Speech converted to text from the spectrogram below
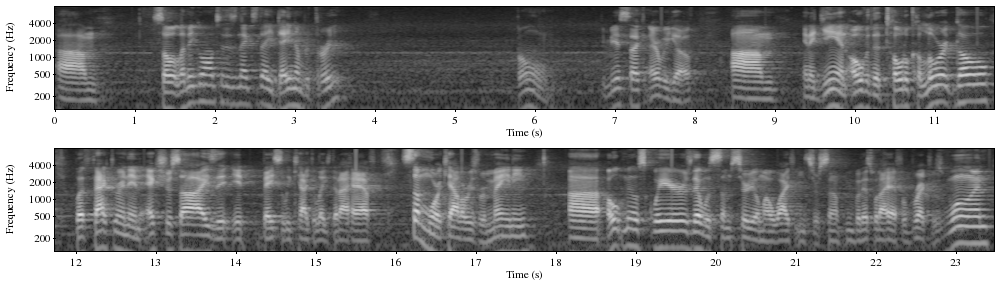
Um, so let me go on to this next day, day number three. Boom. Give me a second. There we go. Um, and again, over the total caloric goal, but factoring in exercise, it, it basically calculates that I have some more calories remaining. Uh, oatmeal squares, that was some cereal my wife eats or something, but that's what I had for breakfast. One,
